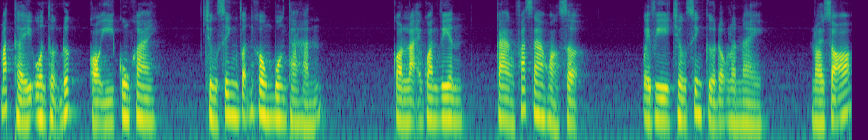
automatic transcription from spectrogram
Mắt thấy ôn thượng đức có ý cung khai, Trường sinh vẫn không buông tha hắn. Còn lại quan viên càng phát ra hoảng sợ, Bởi vì trường sinh cử động lần này Nói rõ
